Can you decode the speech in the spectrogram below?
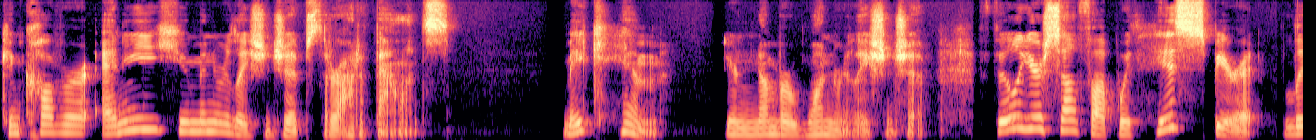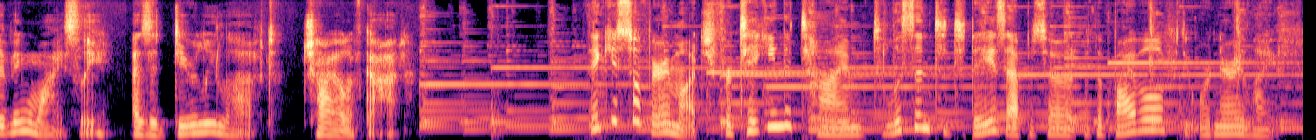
can cover any human relationships that are out of balance. Make him your number one relationship. Fill yourself up with his spirit, living wisely as a dearly loved child of God. Thank you so very much for taking the time to listen to today's episode of the Bible for the Ordinary Life.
